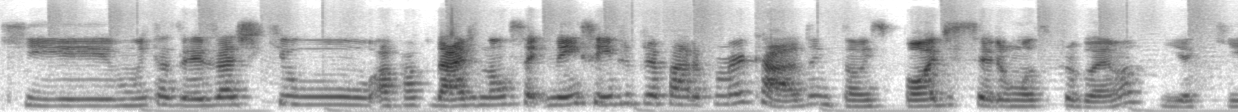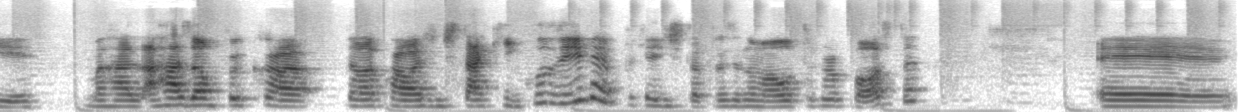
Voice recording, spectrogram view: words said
que muitas vezes acho que o, a faculdade não se, nem sempre prepara para o mercado, então isso pode ser um outro problema. E aqui uma, a razão por, pela qual a gente está aqui, inclusive, é porque a gente está trazendo uma outra proposta. É,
